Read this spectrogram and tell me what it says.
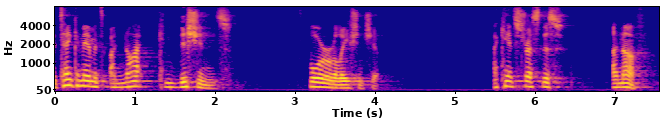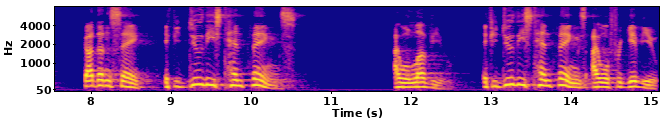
The Ten Commandments are not conditions for a relationship. I can't stress this enough. God doesn't say, if you do these 10 things, I will love you. If you do these 10 things, I will forgive you.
